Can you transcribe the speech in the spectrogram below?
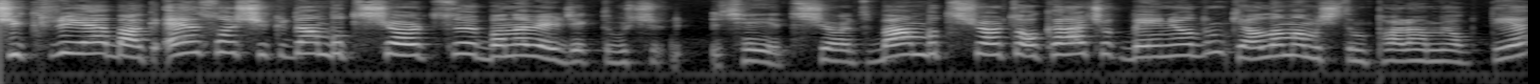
Şükrü'ye bak en son Şükrü'den bu tişörtü bana verecekti bu şeyi tişörtü. Ben bu tişörtü o kadar çok beğeniyordum ki alamamıştım param yok diye.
